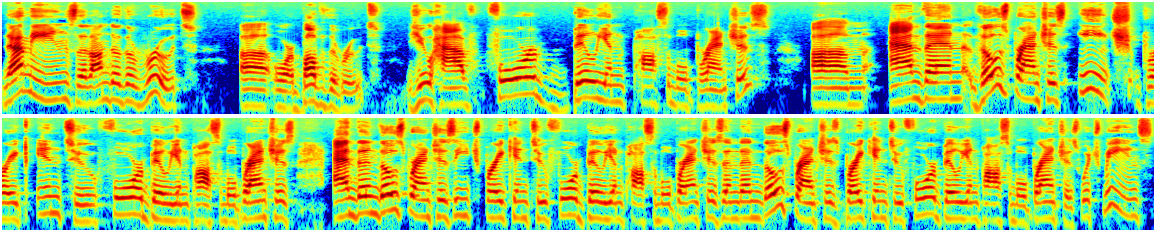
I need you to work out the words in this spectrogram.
That means that under the root, uh, or above the root, you have 4 billion possible branches. Um, and then those branches each break into 4 billion possible branches. And then those branches each break into 4 billion possible branches. And then those branches break into 4 billion possible branches, which means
